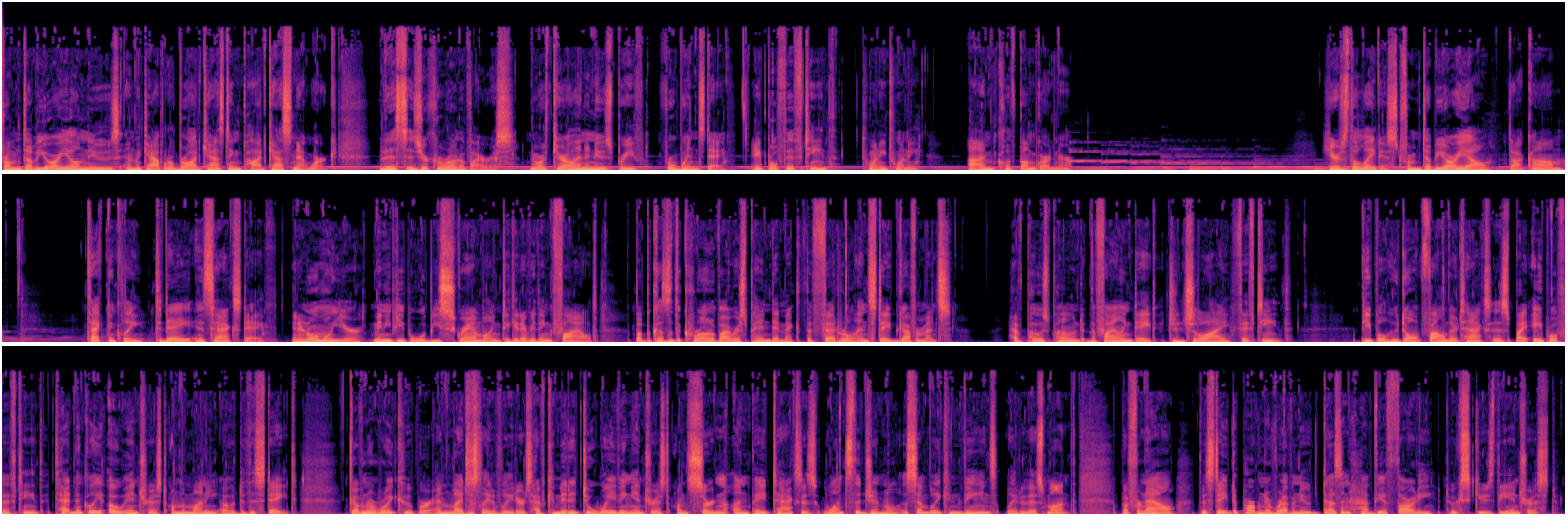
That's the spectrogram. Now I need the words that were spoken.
From WRAL News and the Capital Broadcasting Podcast Network, this is your Coronavirus North Carolina News Brief for Wednesday, April 15th, 2020. I'm Cliff Baumgardner. Here's the latest from WRAL.com. Technically, today is tax day. In a normal year, many people would be scrambling to get everything filed, but because of the coronavirus pandemic, the federal and state governments have postponed the filing date to July 15th. People who don't file their taxes by April 15th technically owe interest on the money owed to the state. Governor Roy Cooper and legislative leaders have committed to waiving interest on certain unpaid taxes once the General Assembly convenes later this month. But for now, the State Department of Revenue doesn't have the authority to excuse the interest.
